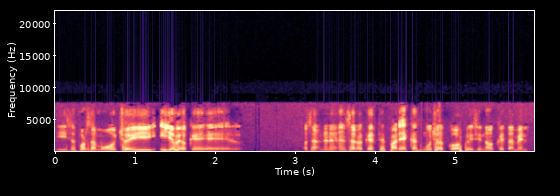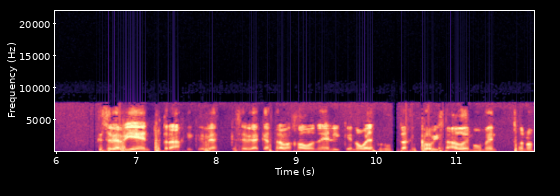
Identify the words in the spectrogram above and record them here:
Y se esfuerza mucho y, y yo veo que, o sea, no es necesario que te parezcas mucho al cosplay, sino que también que se vea bien tu traje, que vea, que se vea que has trabajado en él y que no vayas con un traje improvisado de momento, ¿no?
